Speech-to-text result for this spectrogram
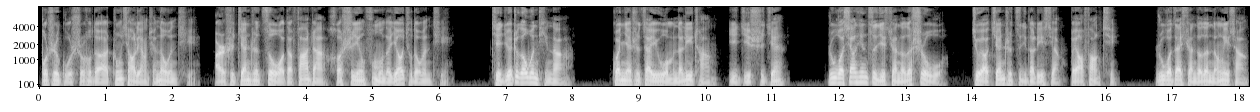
不是古时候的忠孝两全的问题，而是坚持自我的发展和适应父母的要求的问题。解决这个问题呢，关键是在于我们的立场以及时间。如果相信自己选择的事物，就要坚持自己的理想，不要放弃。如果在选择的能力上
